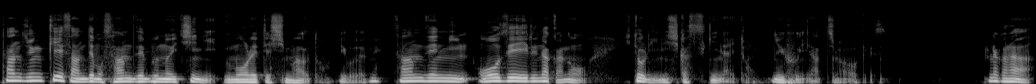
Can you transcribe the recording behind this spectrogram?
単純計算でも3000分の1に埋もれてしまうということですね。3000人大勢いる中の1人にしか過ぎないというふうになってしまうわけです。だから、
